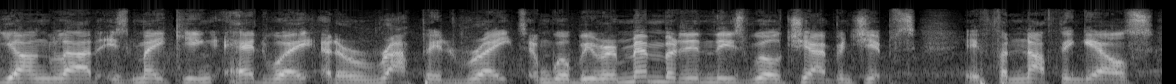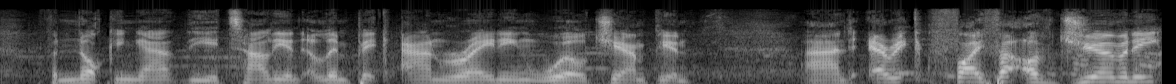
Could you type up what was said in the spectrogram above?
young lad is making headway at a rapid rate and will be remembered in these World Championships, if for nothing else, for knocking out the Italian Olympic and reigning world champion and Erik Pfeifer of Germany,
